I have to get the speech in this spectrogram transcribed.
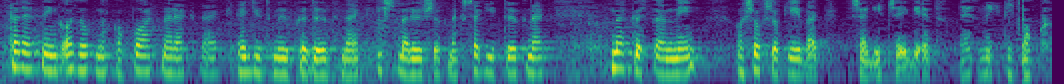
Szeretnénk azoknak a partnereknek, együttműködőknek, ismerősöknek, segítőknek megköszönni a sok-sok évek segítségét. De ez még titok.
